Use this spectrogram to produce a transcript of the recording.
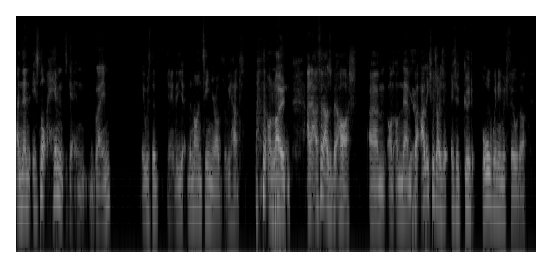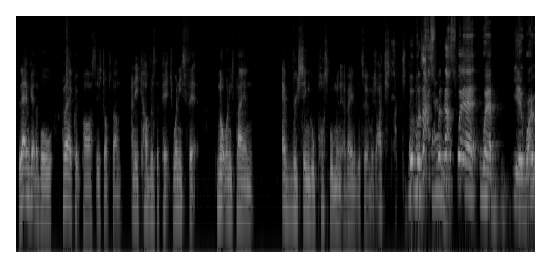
And then it's not him that's getting the blame. It was the you know, the 19 year olds that we had on mm. loan. And I thought that was a bit harsh um, on, on them. Yeah. But Alex Woodyard is, is a, good ball winning midfielder. Let him get the ball, play a quick pass, his job's done. And he covers the pitch when he's fit, not when he's playing every single possible minute available to him, which I just. I just well, well that's where, that's where where you know why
